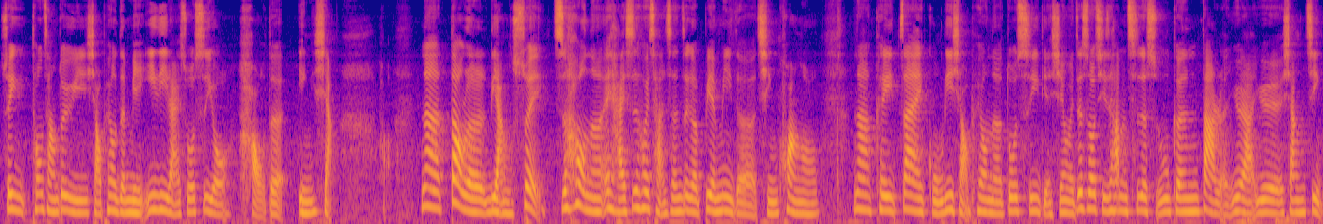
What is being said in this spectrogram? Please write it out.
所以通常对于小朋友的免疫力来说是有好的影响。那到了两岁之后呢，诶，还是会产生这个便秘的情况哦。那可以再鼓励小朋友呢多吃一点纤维，这时候其实他们吃的食物跟大人越来越相近。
